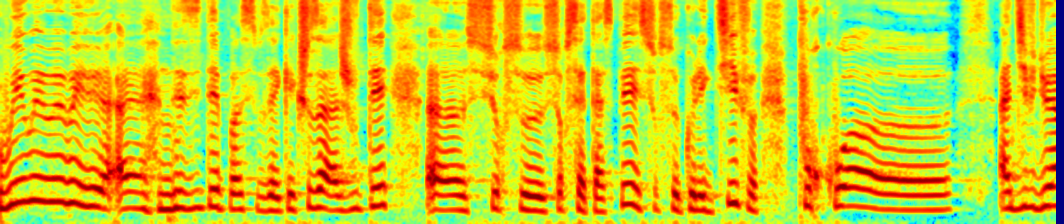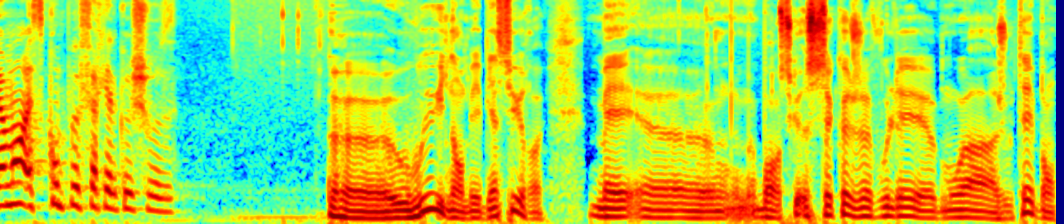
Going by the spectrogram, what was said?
Oui, oui, oui, oui. Euh, n'hésitez pas si vous avez quelque chose à ajouter euh, sur, ce, sur cet aspect et sur ce collectif. Pourquoi, euh, individuellement, est-ce qu'on peut faire quelque chose? Euh, oui, non, mais bien sûr. Mais euh, bon, ce que, ce que, je voulais euh, moi ajouter, bon,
